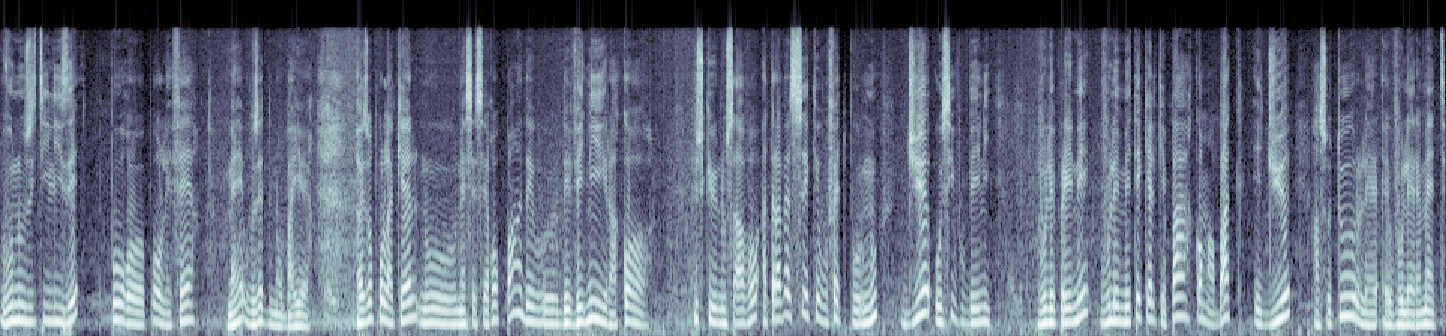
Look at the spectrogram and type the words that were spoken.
Vous nous utilisez pour, euh, pour les faire, mais vous êtes nos bailleurs. Raison pour laquelle nous ne pas de, de venir à corps puisque nous savons, à travers ce que vous faites pour nous, Dieu aussi vous bénit. Vous les prenez, vous les mettez quelque part comme un bac et Dieu, à ce tour, vous les remettez.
